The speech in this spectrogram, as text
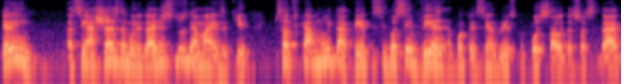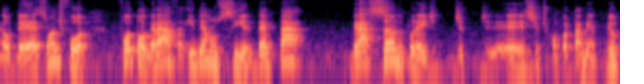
terem assim a chance da imunidade dos demais aqui. Precisa ficar muito atento. E se você vê acontecendo isso no posto de saúde da sua cidade, na UBS, onde for, fotografa e denuncia. Deve estar graçando por aí de, de, de, é, esse tipo de comportamento, viu?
